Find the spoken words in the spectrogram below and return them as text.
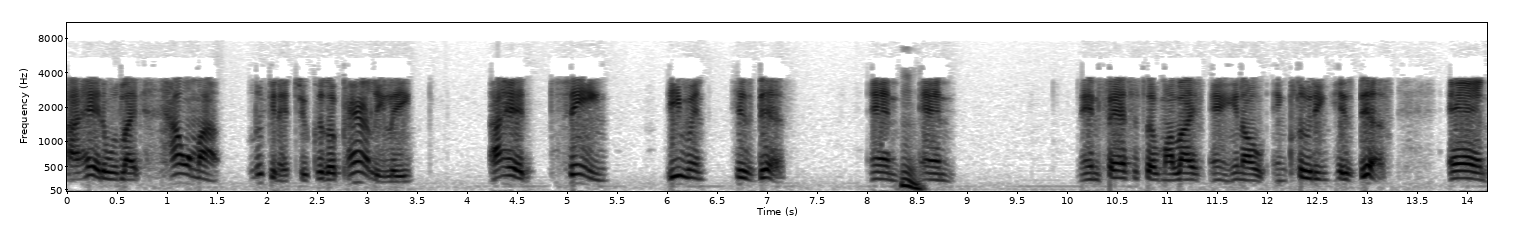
I had. It was like, how am I looking at you? Because apparently, Lee, I had seen even his death, and hmm. and in facets of my life, and you know, including his death. And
